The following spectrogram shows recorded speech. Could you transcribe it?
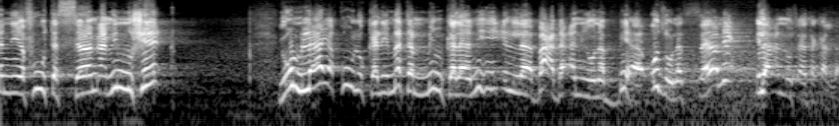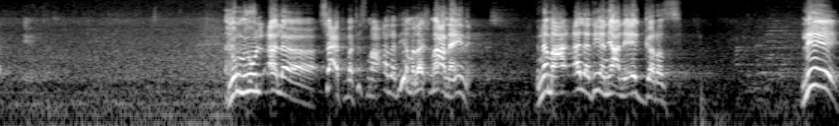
أن يفوت السامع منه شيء يقوم لا يقول كلمة من كلامه إلا بعد أن ينبه أذن السامع إلى أنه سيتكلم. يقوم يقول ألا ساعة ما تسمع ألا دي ملاش معنى هنا. إنما ألا دي يعني إيه الجرس؟ ليه؟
